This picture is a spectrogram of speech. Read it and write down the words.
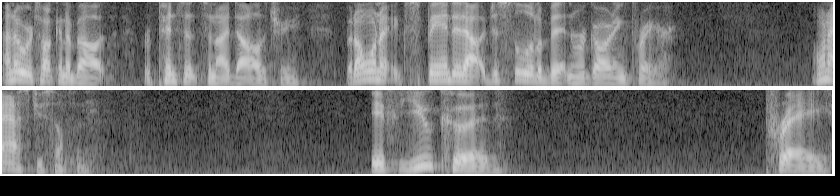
I know we're talking about repentance and idolatry, but I want to expand it out just a little bit in regarding prayer. I want to ask you something. If you could pray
